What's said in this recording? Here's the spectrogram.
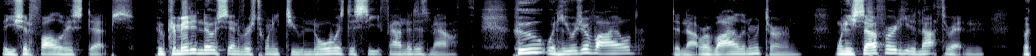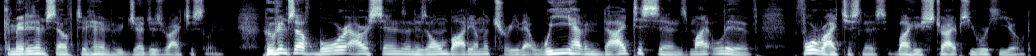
that you should follow his steps, who committed no sin, verse 22, nor was deceit found in his mouth, who, when he was reviled, did not revile in return. When he suffered, he did not threaten, but committed himself to him who judges righteously, who himself bore our sins in his own body on the tree, that we, having died to sins, might live for righteousness, by whose stripes you were healed.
